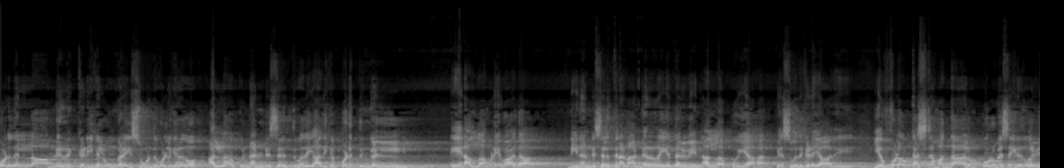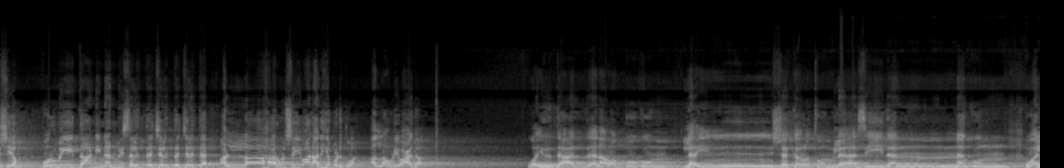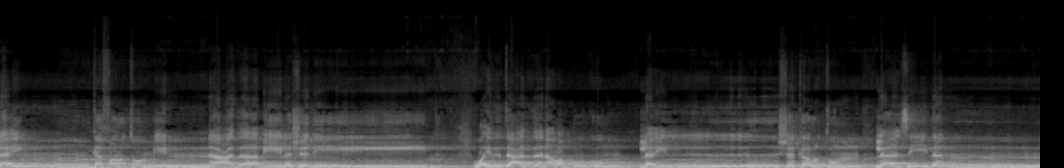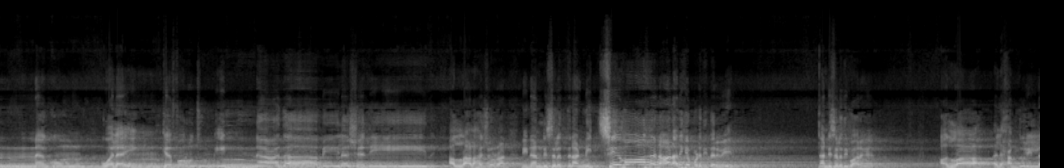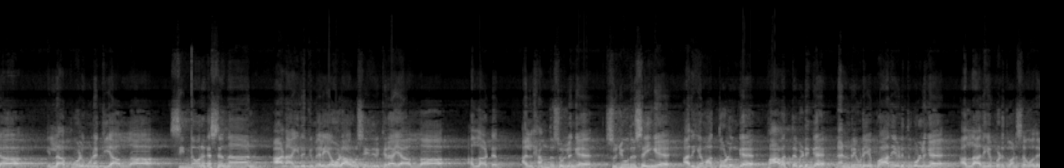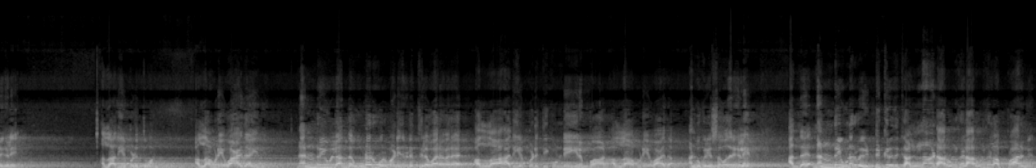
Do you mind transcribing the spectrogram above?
எப்பொழுதெல்லாம் நெருக்கடிகள் உங்களை சூழ்ந்து கொள்கிறதோ அல்லாவுக்கு நன்றி செலுத்துவதை அதிகப்படுத்துங்கள். ஏன் அல்லாஹ்வுடைய வாதா? நீ நன்றி செலுத்தினா நான் நிறைய தருவேன். அல்லாஹ் பொய்யாக பேசுவது கிடையாது. எவ்வளவு கஷ்டம் வந்தாலும் பொறுமை செய்கிறது ஒரு விஷயம். பொறுமையை தாண்டி நன்றி செலுத்த செலுத்த செலுத்த அல்லாஹ் அருள் செய்வான் அதிகப்படுத்துவான். அல்லாஹுடைய வாதா. وإذ تأذن ربكم لئن شكرتم لأزيدنكم ولئن كفرتم إن عذابي لشديد وإذ تأذن ربكم لئن شكرتم لأزيدنكم ولئن كفرتم إن عذابي لشديد அல்லாஹ் அழகா சொல்றான் நீ நன்றி செலுத்தினா நிச்சயமாக நான் அதிகப்படுத்தி தருவேன் நன்றி செலுத்தி பாருங்க அல்லாஹ் அல்ஹம்துலில்லா எல்லா புகழும் உனக்கு யா அல்லாஹ் சின்ன ஒரு கஷ்டம்தான் ஆனா இதுக்கு மேல எவ்வளவு அருள் செய்திருக்கிறாயா அல்லாஹ் அல்லாட்ட அல்ஹம்து சொல்லுங்க சுஜூது செய்யுங்க அதிகமாக தொழுங்க பாவத்தை விடுங்க நன்றியுடைய பாதை எடுத்துக்கொள்ளுங்க. அல்லாஹ் அதிகப்படுத்துவான் சகோதரிகளே. அல்லாஹ் அதிகப்படுத்துவான். அல்லாஹுடைய வாய்தா இது. நன்றி உள்ள அந்த உணர்வு ஒரு மனிதனிடத்தில் வர வர அல்லாஹ் அதிகப்படுத்தி கொண்டே இருப்பான். அல்லாஹுடைய வாய்தா. அன்புக்குரிய சகோதரிகளே அந்த நன்றி உணர்வை எடுக்கிறதுக்கு அல்லாட அருள்கள் அருள்களாக பாருங்கள்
